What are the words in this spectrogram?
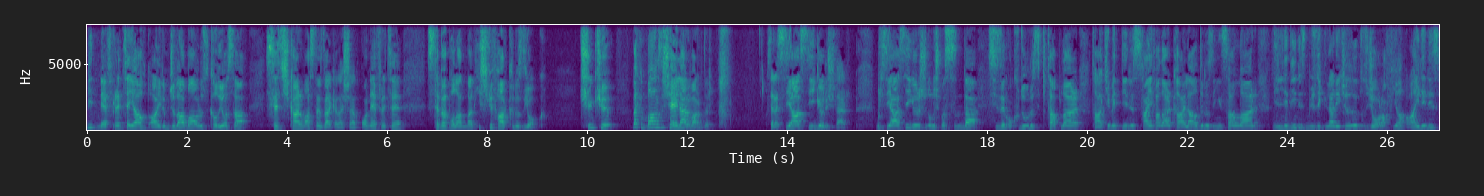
bir nefrete yahut ayrımcılığa maruz kalıyorsa ses çıkarmazsanız arkadaşlar o nefrete sebep olandan hiçbir farkınız yok. Çünkü bakın bazı şeyler vardır. Mesela siyasi görüşler. Bu siyasi görüşün oluşmasında sizin okuduğunuz kitaplar, takip ettiğiniz sayfalar, kale aldığınız insanlar, dinlediğiniz müzikler, yaşadığınız coğrafya, aileniz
